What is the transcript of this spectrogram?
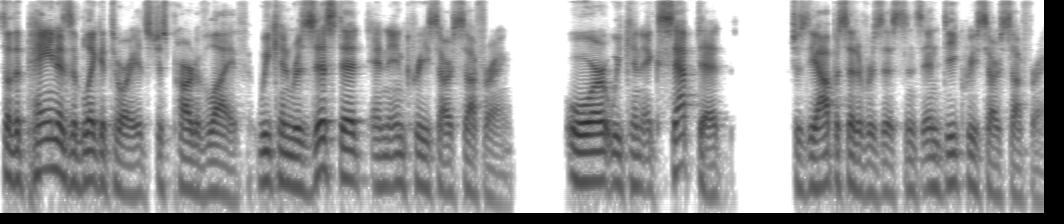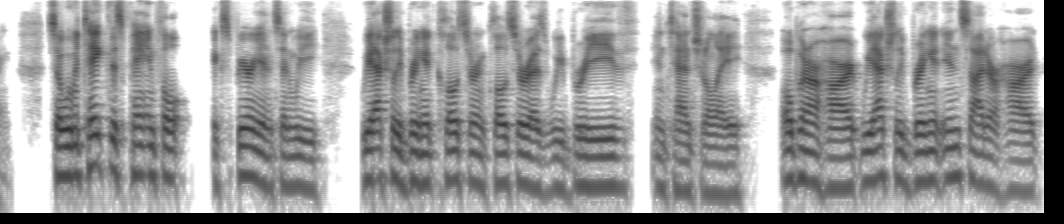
So the pain is obligatory, it's just part of life. We can resist it and increase our suffering, or we can accept it, which is the opposite of resistance, and decrease our suffering. So we take this painful experience and we we actually bring it closer and closer as we breathe intentionally, open our heart. We actually bring it inside our heart,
